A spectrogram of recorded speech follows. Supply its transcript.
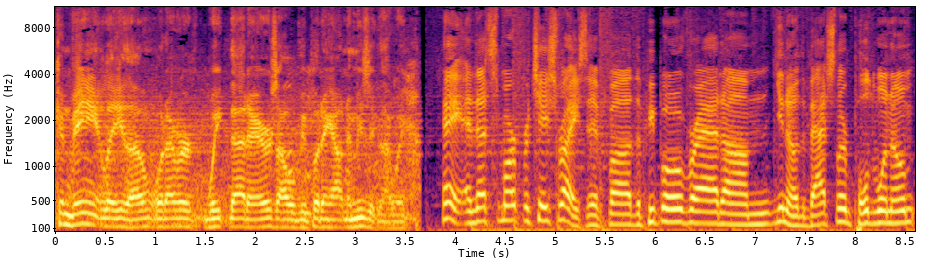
conveniently, though, whatever week that airs, I will be putting out new music that week. Hey, and that's smart for Chase Rice. If uh, the people over at um, you know, The Bachelor pulled one home,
